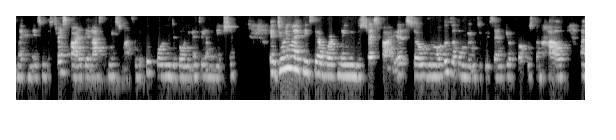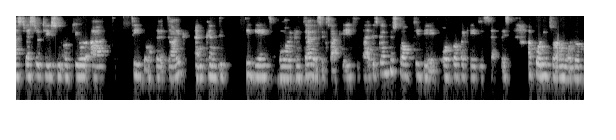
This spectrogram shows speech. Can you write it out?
mechanisms, the stress bar, the elastic mismatch, and the footfall and debonding and delamination. Uh, during my PhD, I worked mainly in the stress fire. So the models that I'm going to present here focused on how uh, stress rotation occur at the tip of the dike and can de deviate or can tell us exactly if the dike is going to stop, deviate, or propagate its surface according to our model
